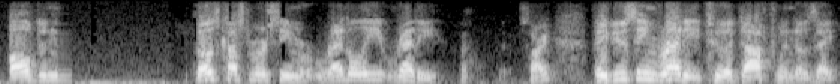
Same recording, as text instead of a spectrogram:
involved in those customers seem readily ready. Sorry, they do seem ready to adopt Windows 8,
